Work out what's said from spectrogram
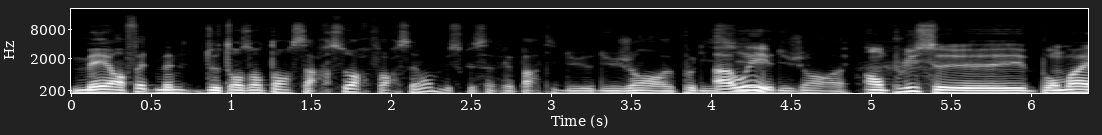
mais en fait, même de temps en temps, ça ressort forcément, puisque ça fait partie du, du genre euh, policier, Ah oui. du genre. euh, En plus, euh, pour moi,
